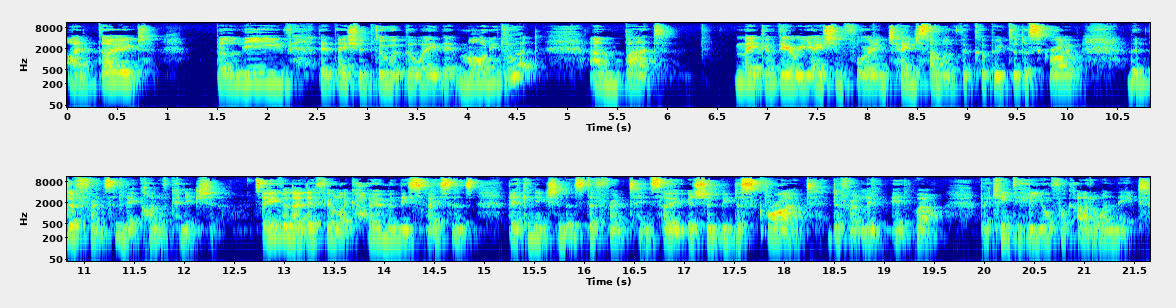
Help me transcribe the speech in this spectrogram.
I don't believe that they should do it the way that Māori do it, um, but make a variation for it and change some of the kupu to describe the difference in that kind of connection. So even though they feel like home in these spaces, their connection is different and so it should be described differently as well. But keen to hear your whakaaro on that.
